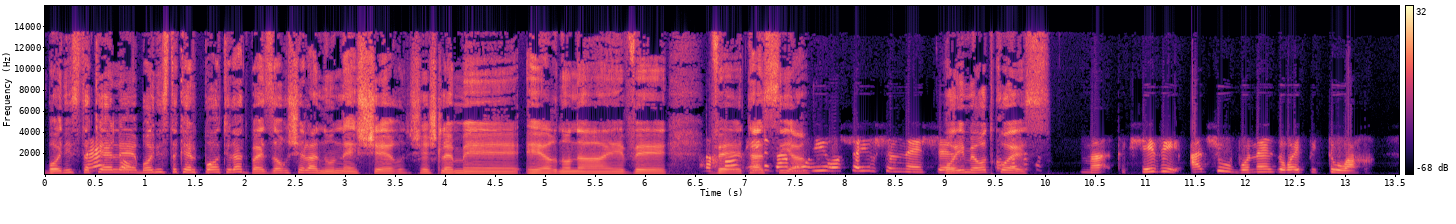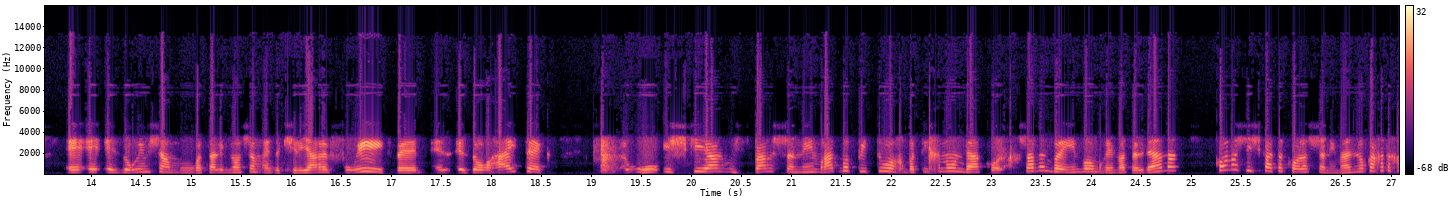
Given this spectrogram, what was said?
בואי נסתכל, בואי נסתכל פה, את יודעת, באזור שלנו נשר, שיש להם אה, אה, ארנונה אה, ו, נכון, ותעשייה. הנה גם רועי ראש העיר של נשר. רועי מאוד כועס. מה, תקשיבי, עד שהוא בונה אזורי פיתוח, אה, אה, אזורים שם, הוא רצה לבנות שם איזה קריה רפואית ואזור הייטק, הוא השקיע מספר שנים רק בפיתוח, בתכנון, בהכל. עכשיו הם באים ואומרים אתה יודע מה? כל מה שהשקעת כל השנים, אני, לוקחת לך,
